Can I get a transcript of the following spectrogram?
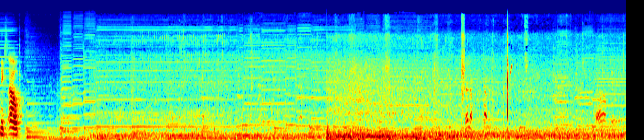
Nicks out! Bella, come. Okay. Turn.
